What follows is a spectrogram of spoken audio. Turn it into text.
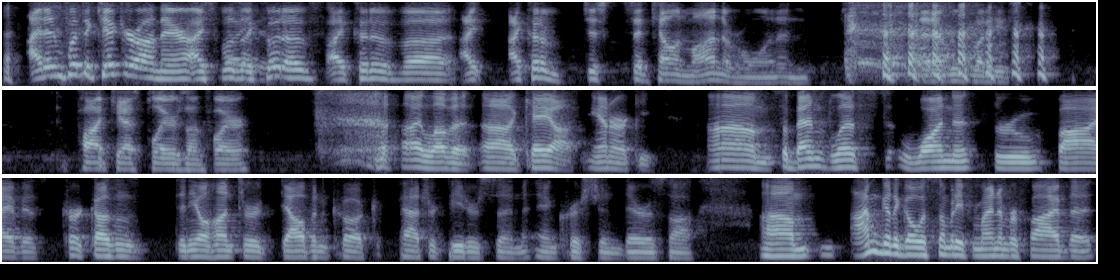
I didn't put the kicker on there. I suppose I could have. I could have. Uh, I I could have just said Kellen Mond number one and set everybody's podcast players on fire. I love it. Uh, chaos, anarchy. Um, so Ben's list one through five is Kirk Cousins, Danielle Hunter, Dalvin Cook, Patrick Peterson, and Christian Darrisaw. Um, I'm going to go with somebody for my number five that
